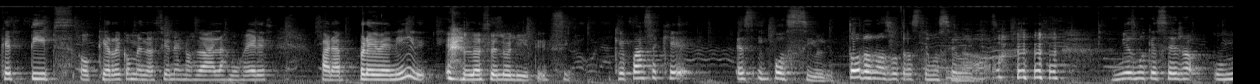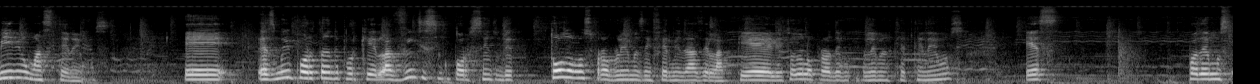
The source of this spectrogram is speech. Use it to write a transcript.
¿qué tips o qué recomendaciones nos dan las mujeres para prevenir la celulitis? Sí. que pasa es que es imposible. Todas nosotras temos celulitis. No. Mesmo que seja o mínimo, mas temos. É, é muito importante porque lá 25% de todos os problemas de enfermidades da pele, todos os problemas que temos, é, podemos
